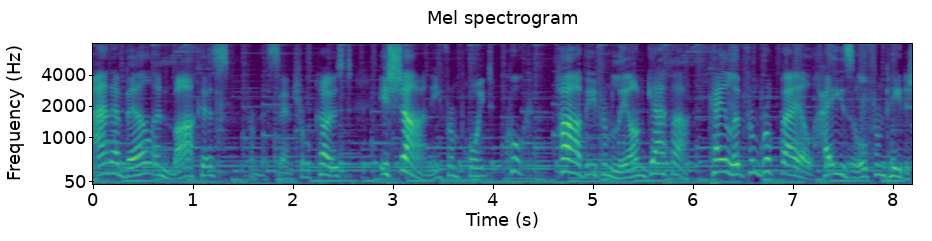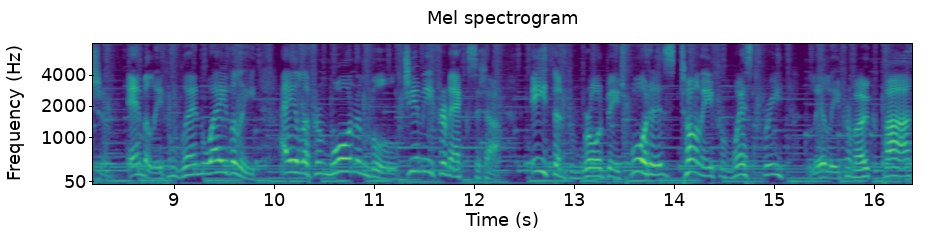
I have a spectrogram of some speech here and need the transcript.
Annabelle and Marcus from the Central Coast, Ishani from Point Cook, Harvey from Leongatha, Caleb from Brookvale, Hazel from Petersham, Emily from Glen Waverley, Ayla from Warrnambool, Jimmy from Exeter, Ethan from Broadbeach Waters, Tommy from Westbury, Lily from Oak Park,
